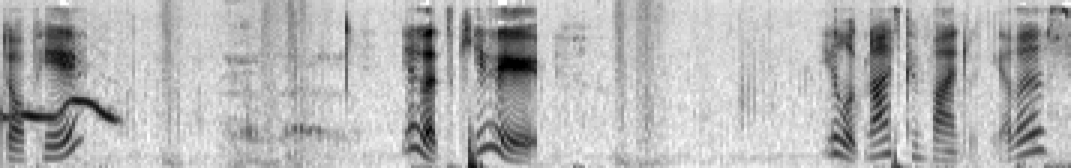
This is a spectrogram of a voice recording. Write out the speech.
Stop here. Yeah, that's cute. You look nice combined with the others.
